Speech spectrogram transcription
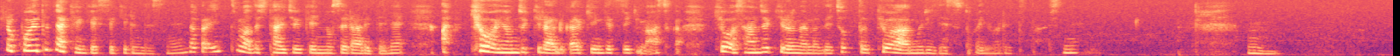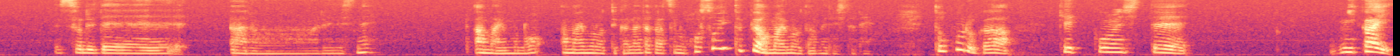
キロ超えてたら献血できるんですねだからいつも私体重計に乗せられてね「あ今日は40キロあるから献血できます」とか「今日は30キロなのでちょっと今日は無理です」とか言われてたんですね。うん、それであのーあれですね。甘いもの？甘いものっていうかな。だからその細い時は甘いものダメでしたね。ところが結婚して2回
